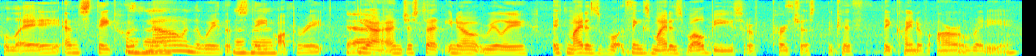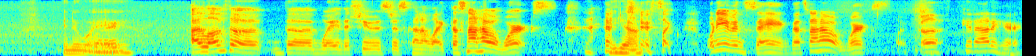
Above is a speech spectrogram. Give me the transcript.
play and statehood mm-hmm. now and the way that mm-hmm. state operate. Yeah. yeah, and just that you know really it might as well things might as well be sort of purchased because they kind of are already in a way. Right. I love the the way that she was just kind of like, that's not how it works. Yeah. she was like, what are you even saying? That's not how it works. Like, ugh, get out of here.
